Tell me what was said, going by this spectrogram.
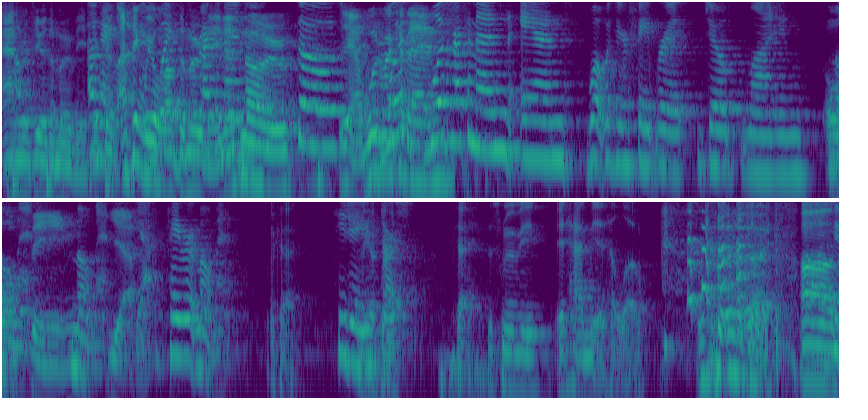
and review the movie Okay. because I think we all Would love the movie. There's no So Yeah, would recommend. Would, recommend. And what was your favorite joke line Or moment? scene. Moment. Yes. Yeah. Favorite moment. Okay. TJ, you start. first. Okay, this movie it had me at hello. Sorry. Um,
